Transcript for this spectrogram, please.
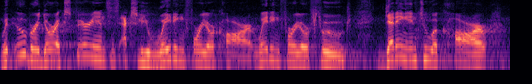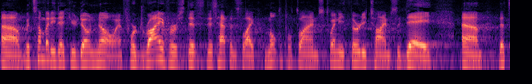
With Uber, your experience is actually waiting for your car, waiting for your food, getting into a car uh, with somebody that you don't know. And for drivers, this, this happens like multiple times, 20, 30 times a day, um, that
